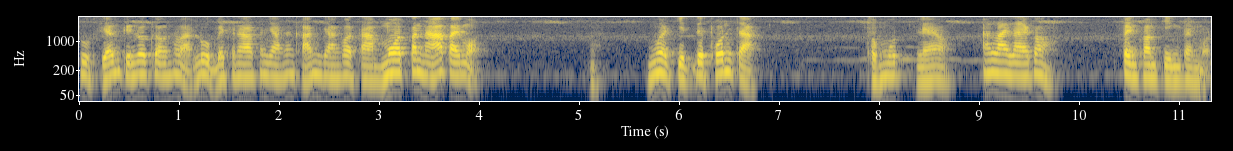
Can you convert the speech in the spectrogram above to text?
รูปเสียงกลิ่นรสเครื่องสัมผัสรูปเบชนาสัญญาสังขารวิญญาณก็ตามหมดปัญหาไปหมด เมื่อจิตได้พ้นจากสมมุติแล้ว อะไรๆก็เป็นความจริงไปหมด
